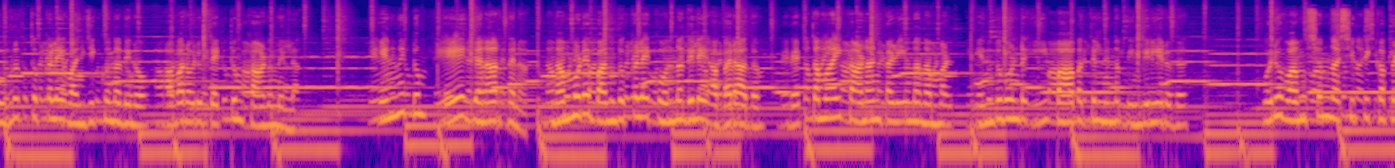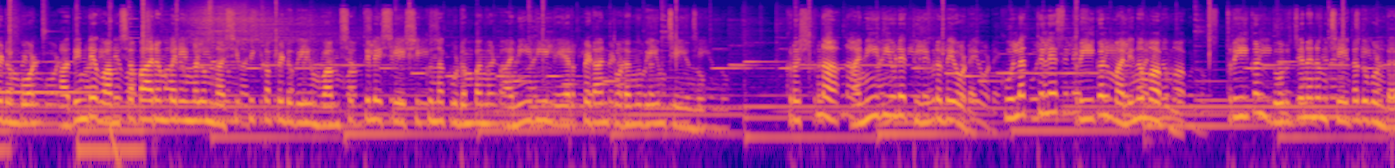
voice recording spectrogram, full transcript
സുഹൃത്തുക്കളെ വഞ്ചിക്കുന്നതിനോ അവർ ഒരു തെറ്റും കാണുന്നില്ല. എന്നിട്ടും ഹേ ജനാർദ്ദന നമ്മുടെ ബന്ധുക്കളെ കൊന്നതിലെ അപരാധം വ്യക്തമായി കാണാൻ കഴിയുന്ന നമ്മൾ എന്തുകൊണ്ട് ഈ പാപത്തിൽ നിന്ന് പിന്തിരിയരുത്? ഒരു വംശം നശിപ്പിക്കപ്പെടുമ്പോൾ അതിന്റെ വംശപാരമ്പര്യങ്ങളും നശിപ്പിക്കപ്പെടുകയും വംശത്തിലെ ശേഷിക്കുന്ന കുടുംബങ്ങൾ അനീതിയിൽ ഏർപ്പെടാൻ തുടങ്ങുകയും ചെയ്യുന്നു. കൃഷ്ണ അനീതിയുടെ തീവ്രതയോടെ കുലത്തിലെ സ്ത്രീകൾ മലിനമാകുന്നു. സ്ത്രീകൾ ദുർജനനം ചെയ്തതുകൊണ്ട്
